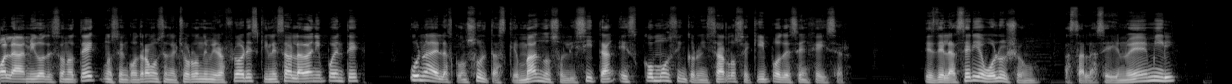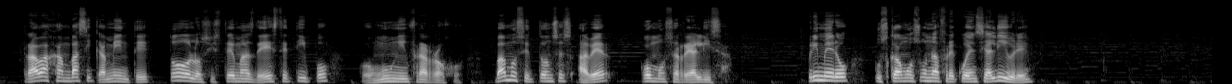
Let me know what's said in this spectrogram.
Hola amigos de Sonotec, nos encontramos en el showroom de Miraflores. Quien les habla, Dani Puente. Una de las consultas que más nos solicitan es cómo sincronizar los equipos de Sennheiser. Desde la serie Evolution hasta la serie 9000, trabajan básicamente todos los sistemas de este tipo con un infrarrojo. Vamos entonces a ver cómo se realiza. Primero buscamos una frecuencia libre.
